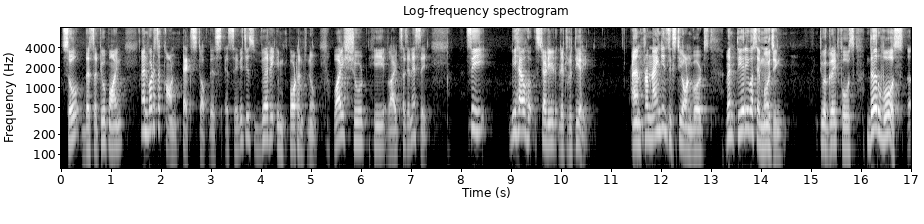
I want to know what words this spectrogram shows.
So that's the two point. And what is the context of this essay, which is very important to know. Why should he write such an essay? See, we have studied literary theory. And from 1960 onwards, when theory was emerging to a great force, there was uh,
